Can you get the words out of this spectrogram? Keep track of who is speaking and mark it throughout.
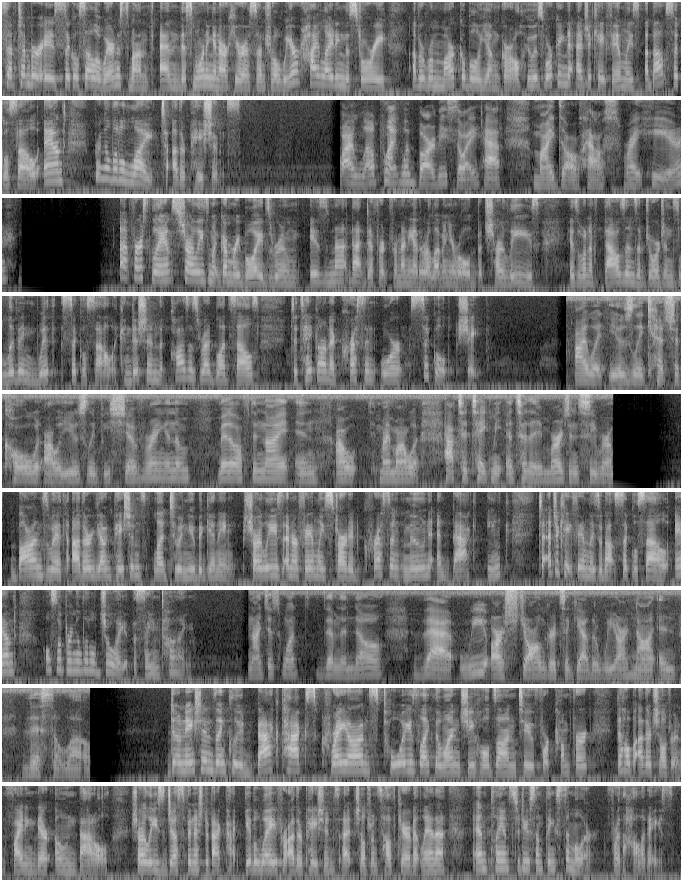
Speaker 1: September is Sickle Cell Awareness Month, and this morning in our Hero Central, we are highlighting the story of a remarkable young girl who is working to educate families about sickle cell and bring a little light to other patients.
Speaker 2: I love playing with Barbie, so I have my dollhouse right here.
Speaker 1: At first glance, Charlize Montgomery Boyd's room is not that different from any other 11 year old, but Charlize is one of thousands of Georgians living with sickle cell, a condition that causes red blood cells to take on a crescent or sickled shape.
Speaker 2: I would usually catch a cold. I would usually be shivering in the middle of the night, and I my mom would have to take me into the emergency room.
Speaker 1: Bonds with other young patients led to a new beginning. Charlize and her family started Crescent Moon and Back Inc. to educate families about sickle cell and also bring a little joy at the same time.
Speaker 2: And I just want them to know that we are stronger together. We are not in this alone.
Speaker 1: Donations include backpacks, crayons, toys like the one she holds on to for comfort to help other children fighting their own battle. Charlize just finished a backpack giveaway for other patients at Children's Healthcare of Atlanta and plans to do something similar for the holidays.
